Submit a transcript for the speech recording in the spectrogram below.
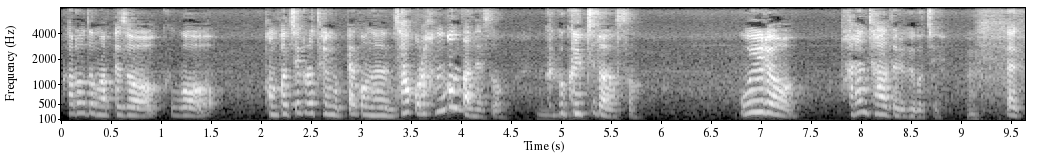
가로등 앞에서 그거 범퍼 찌그러뜨린 거 빼고는 사고를 한 번도 안 했어. 그거 긁지도 않았어. 오히려 다른 차들이 긁었지. 그러니까,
